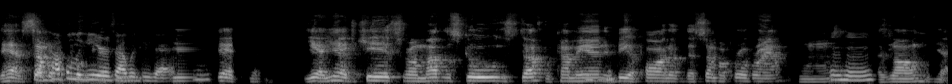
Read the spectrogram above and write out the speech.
They have summer. a couple of years, I would do that. Yeah, yeah. You had kids from other schools and stuff would come in mm-hmm. and be a part of the summer program. Mm-hmm. mm-hmm. As long, yeah.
